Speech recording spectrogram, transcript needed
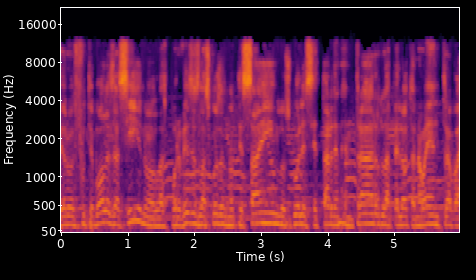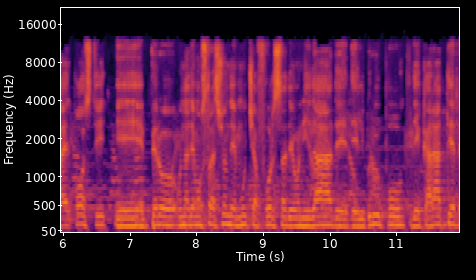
Pero el fútbol es así, ¿no? Las, por veces las cosas no te salen, los goles se tardan en entrar, la pelota no entra, va el poste, eh, pero una demostración de mucha fuerza, de unidad de, del grupo, de carácter,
